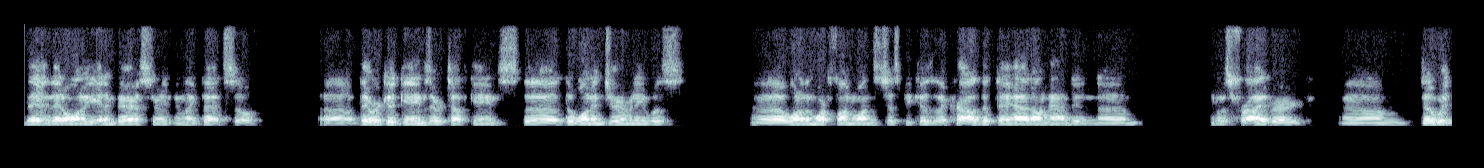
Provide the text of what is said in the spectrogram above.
They they don't want to get embarrassed or anything like that. So uh, they were good games. They were tough games. The the one in Germany was uh, one of the more fun ones just because of the crowd that they had on hand. And um, it was Freiburg. Um, you know, we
